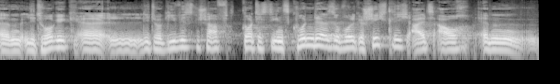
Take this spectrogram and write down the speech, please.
ähm, Liturgik, äh, Liturgiewissenschaft, Gottesdienstkunde, sowohl geschichtlich als auch, ähm,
